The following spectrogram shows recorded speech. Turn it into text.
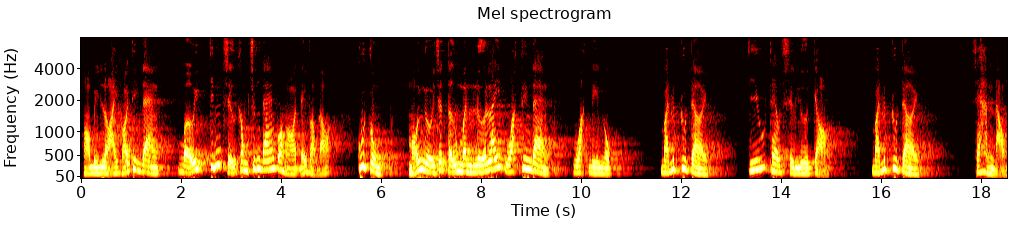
Họ bị loại khỏi thiên đàng bởi chính sự không xứng đáng của họ để vào đó. Cuối cùng, mỗi người sẽ tự mình lựa lấy hoặc thiên đàng, hoặc địa ngục. Và đức chúa trời chiếu theo sự lựa chọn. Và đức chúa trời sẽ hành động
